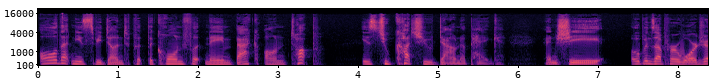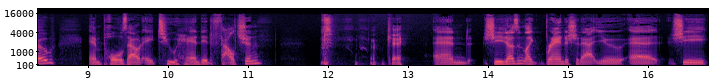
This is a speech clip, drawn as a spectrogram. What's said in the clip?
all that needs to be done to put the Cornfoot name back on top is to cut you down a peg. And she opens up her wardrobe and pulls out a two handed falchion. Okay. And she doesn't like brandish it at you. Uh, she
